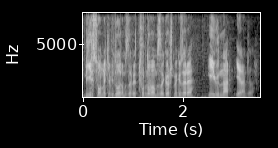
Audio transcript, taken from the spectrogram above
Bir sonraki videolarımızda ve turnuvamızda görüşmek üzere. İyi günler, iyi eğlenceler.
